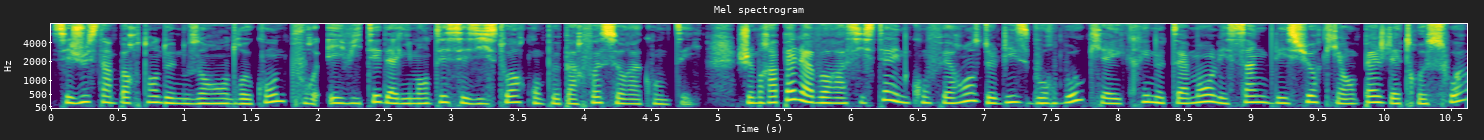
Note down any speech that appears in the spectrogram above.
c'est juste important de nous en rendre compte pour éviter d'alimenter ces histoires qu'on peut parfois se raconter. Je me rappelle avoir assisté à une conférence de Lise Bourbeau qui a écrit notamment Les cinq blessures qui empêchent d'être soi.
